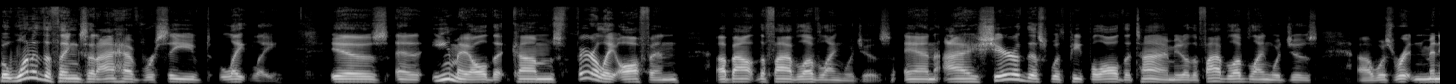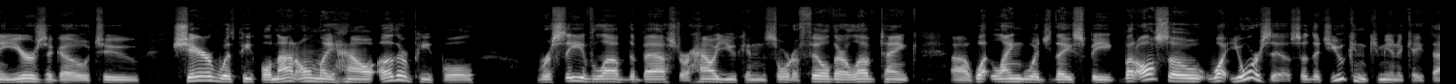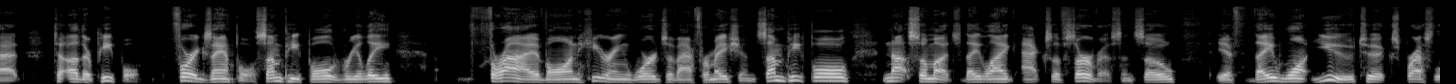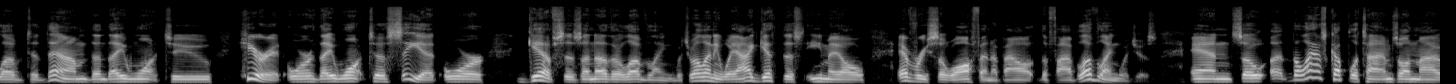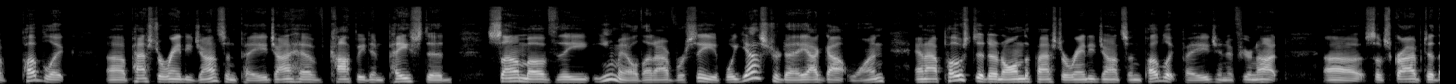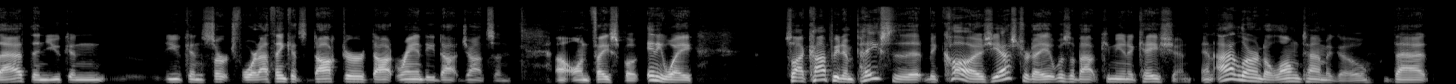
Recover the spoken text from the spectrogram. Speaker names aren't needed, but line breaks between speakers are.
But one of the things that I have received lately is an email that comes fairly often about the five love languages. And I share this with people all the time. You know, the five love languages uh, was written many years ago to share with people not only how other people receive love the best or how you can sort of fill their love tank, uh, what language they speak, but also what yours is so that you can communicate that to other people. For example, some people really thrive on hearing words of affirmation. Some people, not so much. They like acts of service. And so, if they want you to express love to them, then they want to hear it or they want to see it, or gifts is another love language. Well, anyway, I get this email every so often about the five love languages. And so uh, the last couple of times on my public uh, Pastor Randy Johnson page, I have copied and pasted some of the email that I've received. Well, yesterday I got one and I posted it on the Pastor Randy Johnson public page. And if you're not uh, subscribed to that, then you can you can search for it. I think it's dr.randy.johnson uh, on Facebook. Anyway, so I copied and pasted it because yesterday it was about communication. And I learned a long time ago that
